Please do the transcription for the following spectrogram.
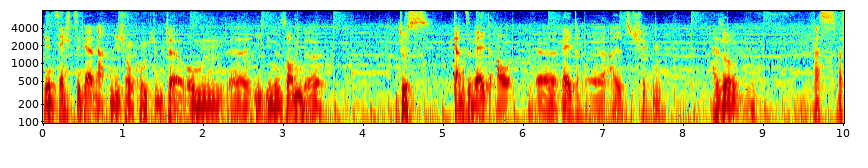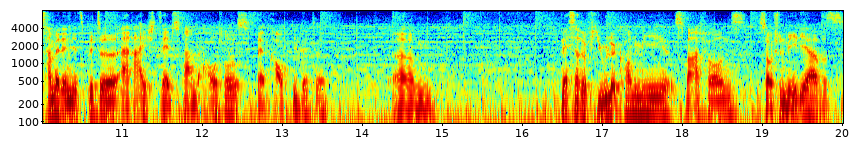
in den 60ern hatten die schon Computer, um äh, in eine Sonde durchs ganze Weltau äh, Weltall zu schicken. Also, was, was haben wir denn jetzt bitte erreicht? Selbstfahrende Autos? Wer braucht die bitte? Ähm, bessere Fuel Economy, Smartphones, Social Media, was,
